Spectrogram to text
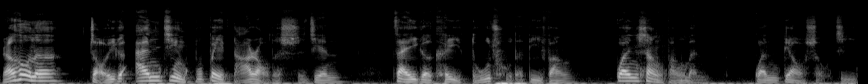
然后呢，找一个安静不被打扰的时间，在一个可以独处的地方，关上房门，关掉手机，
